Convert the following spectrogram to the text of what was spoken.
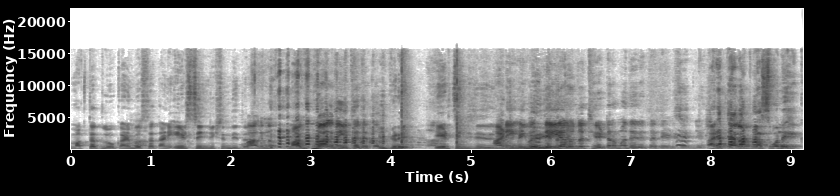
मागतात लोक आणि बसतात आणि एड्सचं इंजेक्शन देतात. मागणं. माग- मागणं इथे देतात. इकडे. इंजेक्शन आणि even घरी तेही येतात आलं होतं थिएटरमध्ये देतात इंजेक्शन अरे त्याला प्लस वन एक.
